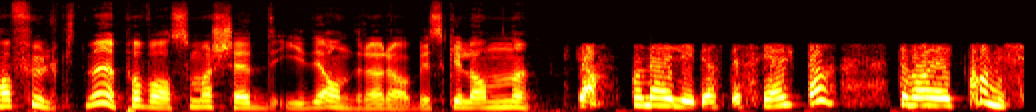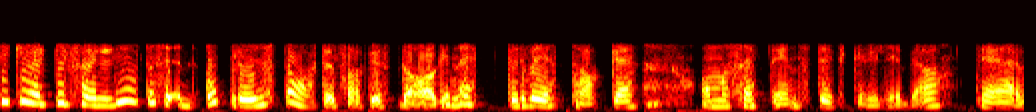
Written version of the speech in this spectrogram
har fulgt med på hva som har skjedd i de andre arabiske landene. Ja, og det er Libya spesielt, da. Det var kanskje ikke helt tilfeldig at opprøret startet faktisk dagen etter vedtaket om å sette inn styrker i Libya. Det er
